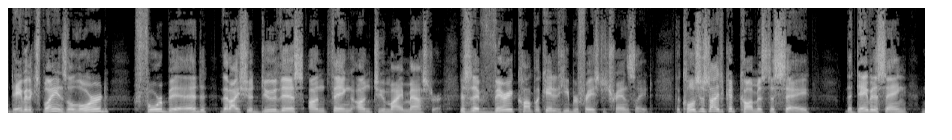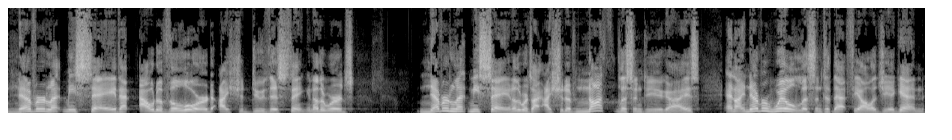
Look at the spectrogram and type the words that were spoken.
David explains, The Lord forbid that I should do this thing unto my master. This is a very complicated Hebrew phrase to translate. The closest I could come is to say that David is saying, Never let me say that out of the Lord I should do this thing. In other words, never let me say, in other words, I, I should have not listened to you guys, and I never will listen to that theology again.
